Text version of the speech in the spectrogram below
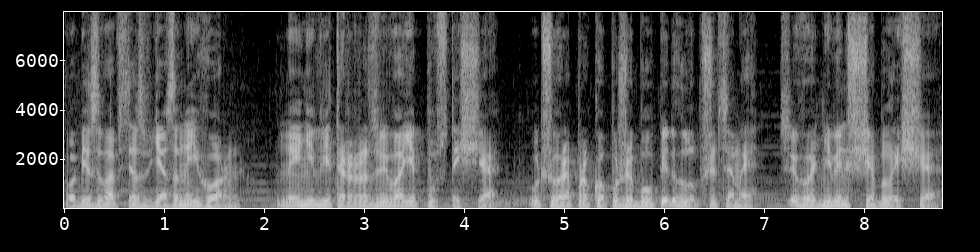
обізвався зв'язаний горн. Нині вітер розвіває пустища. Учора Прокоп уже був під глупшицями, сьогодні він ще ближче.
